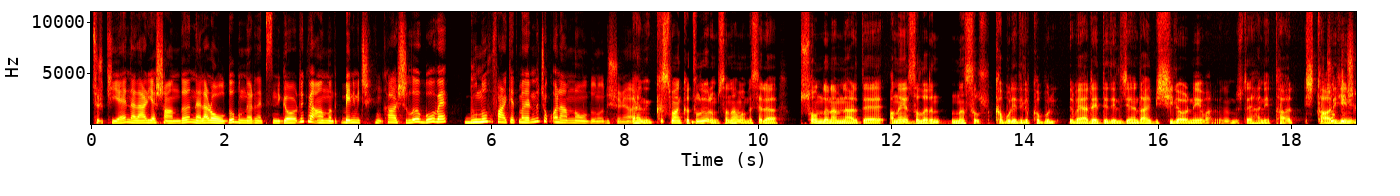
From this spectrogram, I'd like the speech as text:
Türkiye neler yaşandı, neler oldu bunların hepsini gördük ve anladık. Benim için karşılığı bu ve bunu fark etmelerinde çok önemli olduğunu düşünüyorum. Yani kısmen katılıyorum sana ama mesela son dönemlerde anayasaların nasıl kabul edilip kabul veya reddedileceğine dair bir Şili örneği var önümüzde. Hani ta- işte Çok tarihin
